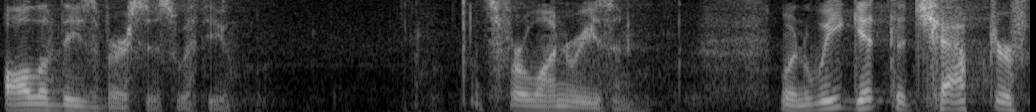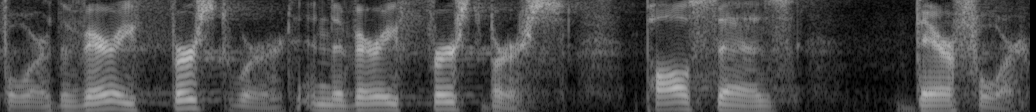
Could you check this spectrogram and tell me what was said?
all of these verses with you? It's for one reason. When we get to chapter 4, the very first word in the very first verse, Paul says, therefore.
